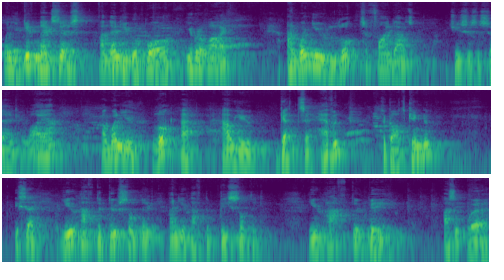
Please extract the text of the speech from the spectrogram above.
when you didn't exist and then you were born, you were alive. And when you look to find out, Jesus is saying who I am, and when you look at how you get to heaven, to God's kingdom, he said, you have to do something and you have to be something. You have to be, as it were,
